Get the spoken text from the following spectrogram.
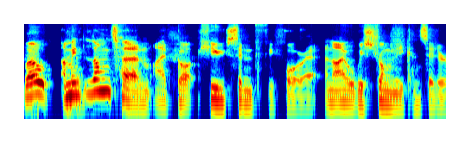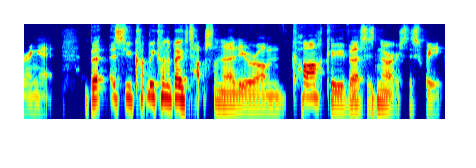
Well, I mean, long term, I've got huge sympathy for it and I will be strongly considering it. But as you we kind of both touched on earlier on, Kaku versus Norwich this week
